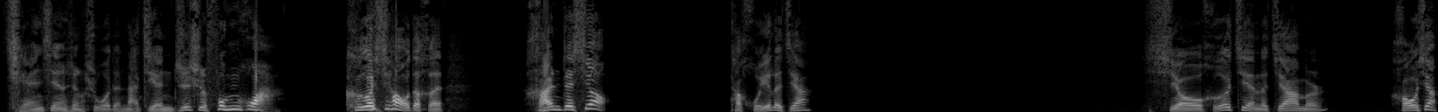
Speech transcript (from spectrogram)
钱先生说的那简直是疯话，可笑的很。含着笑，他回了家。小何见了家门，好像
